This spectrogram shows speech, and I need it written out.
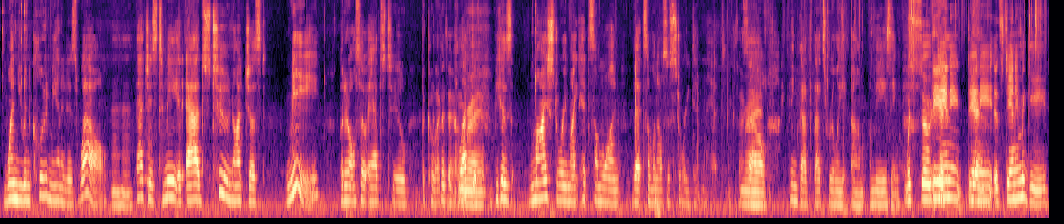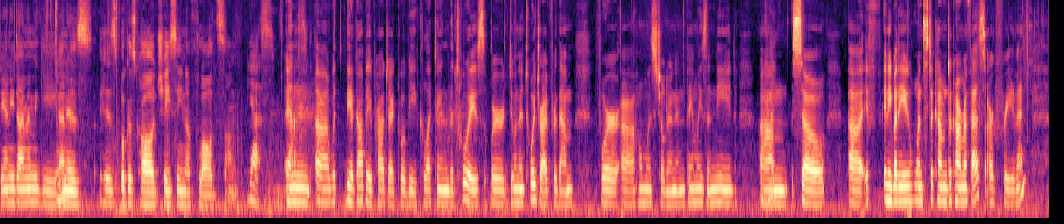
when you include me in it as well Mm-hmm. that just to me it adds to not just me but it also adds to the the, collective. the collective Right. because my story might hit someone that someone else's story didn't hit Exactly. so i think that's that's really um, amazing So The- Danny, Danny, it's Danny McGee, Danny Diamond McGee, and his his book is called Chasing a Flawed Son. yes And uh, with the Agape project, we'll be collecting the toys. We're doing a toy drive for them, for uh, homeless children and families in need. Um, so, uh, if anybody wants to come to Karma Fest, our free event,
